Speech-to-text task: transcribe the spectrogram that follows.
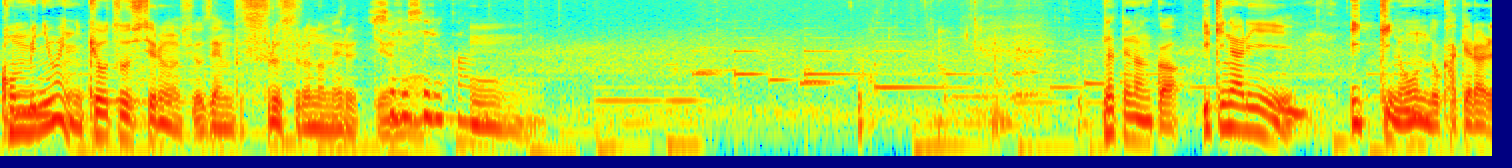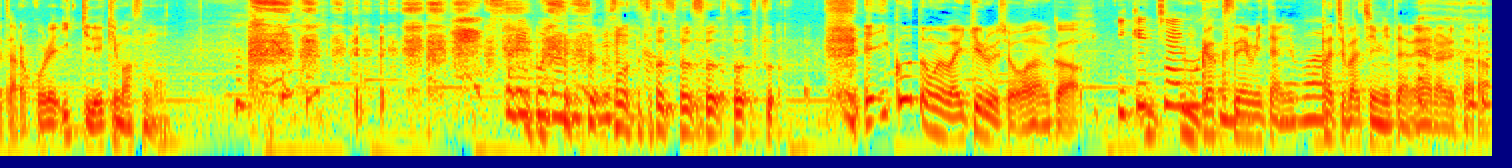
コンビニワインに共通してるんですよ。全部スルスル飲めるっていうスのルスル感、うんだってなんかいきなり一気の温度かけられたらこれ一気できますもん。それほどの そうそうそうそうそう。え行こうと思えば行けるでしょ？なんかいけちゃいますね学生みたいにパチパチみたいなのやられたら。い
